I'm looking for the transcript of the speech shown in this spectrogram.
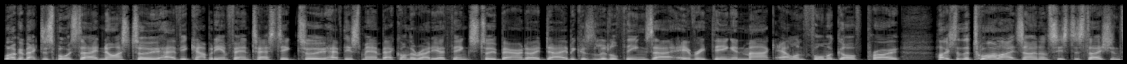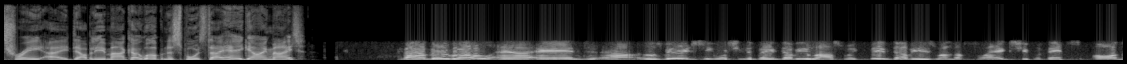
Welcome back to Sports Day. Nice to have your company and fantastic to have this man back on the radio. Thanks to Baron O'Day because little things are everything. And Mark Allen, former golf pro, host of the Twilight Zone on Sister Station 3AW. Marco, welcome to Sports Day. How you going, mate? No, very well, uh, and uh, it was very interesting watching the BMW last week. BMW is one of the flagship events on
